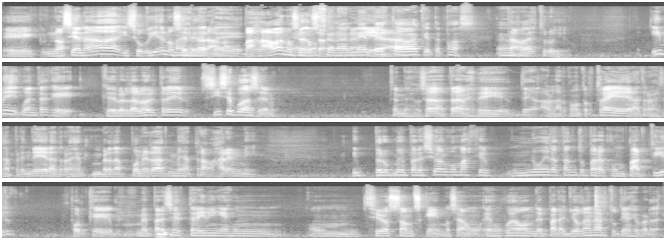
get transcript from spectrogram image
Eh, no hacía nada y subía, no celebraba. Bajaba, no celebraba. O sea, Emocionalmente era- estaba, ¿qué te pasa? estaba O sea, destruido. Y me di cuenta que, que de verdad lo del trader sí se puede hacer. O sea, a través de, de hablar con otros traders, a través de aprender, a través de en verdad ponerme a trabajar en mí. Y, pero me pareció algo más que no era tanto para compartir, porque me parece el trading es un, un zero sum game. O sea, un- es un juego donde para yo ganar tú tienes que perder.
